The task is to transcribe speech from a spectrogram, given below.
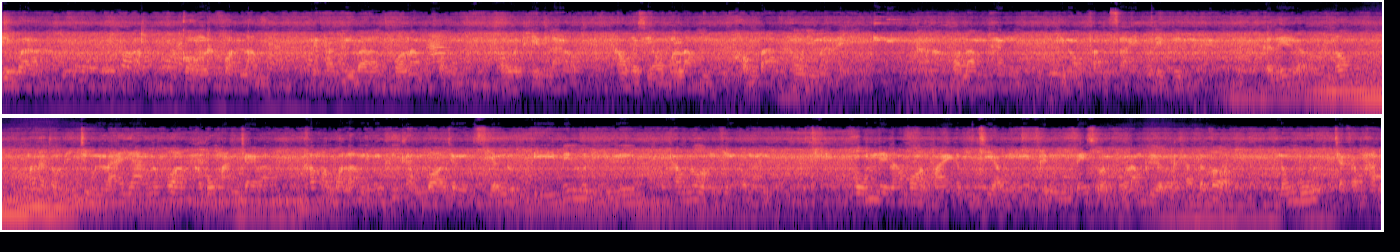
เรียกว่ากองละครลำนะครับ หรือว่าหมอลำของของประเทศลาวเข้ากับเสียงหมอลำของบาทเข้านี้มาให้อ่าหมอลำทั้งพี่น้องฟังสายก็ได้ขึ้นก็เลยแบบต้องมันก็ต้องได้จูนหลายอย่างแล้วเพราะเขาบอกมั่นใจว่าเข้ามาหมอลำนี่มันคือการบอจังเสียงดนตรีไม่รู้ดีหรือทำนองอย่างประมาณนี้ผมได้รับมอบหมายกับพี่เจียวนี่เป็นในส่วนของลำเรืองนะครับ แล้วก็น้องบูธจักรพันธ์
